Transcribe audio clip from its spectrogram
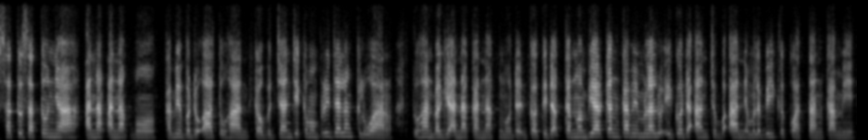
satu-satunya anak-anakmu. Kami berdoa Tuhan, kau berjanji kau memberi jalan keluar Tuhan bagi anak-anakmu dan kau tidak akan membiarkan kami melalui godaan cobaan yang melebihi kekuatan kami.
